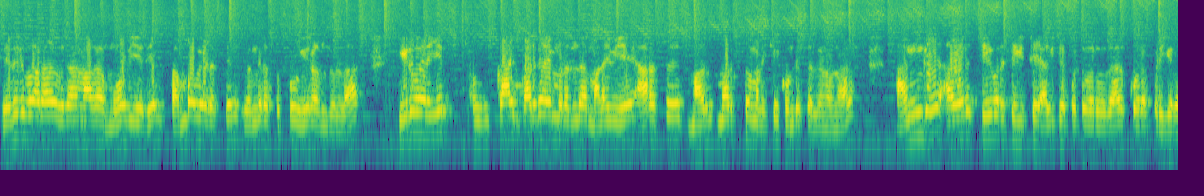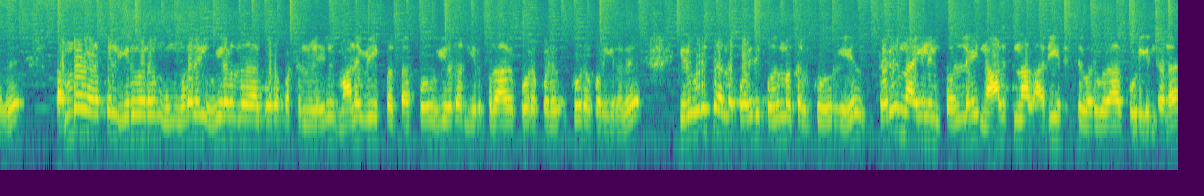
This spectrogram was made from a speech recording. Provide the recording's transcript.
எதிர்பாராத விதமாக மோதியதில் சம்பவ இடத்தில் வெங்கடசுப்பு உயிரிழந்துள்ளார். இருவரையும் பரிதாயமடைந்த மனைவியை அரசு மரு- மருத்துவமனைக்கு கொண்டு செல்லினார். அங்கு அவர் தீவிர சிகிச்சை அளிக்கப்பட்டு வருவதாக கூறப்படுகிறது. சம்பவ இடத்தில் இருவரும் முதலில் உயிரிழந்ததாக கூறப்பட்ட நிலையில் மனைவி இப்போ தற்போது உயிருடன் இருப்பதாக கூறப்படு கூறப்படுகிறது. இது குறித்து அந்த பகுதி பொதுமக்கள் கூறுகையில் பெருநாய்களின் தொல்லை நாளுக்கு நாள் அதிகரித்து வருவதாக கூறுகின்றனர்.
